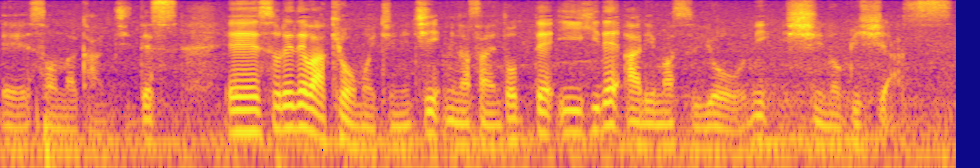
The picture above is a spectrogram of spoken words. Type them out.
えー、そんな感じです、えー、それでは今日も一日皆さんにとっていい日でありますように。シノビシアス。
